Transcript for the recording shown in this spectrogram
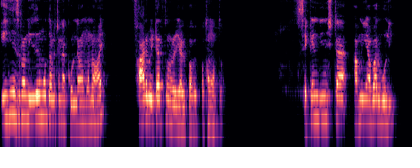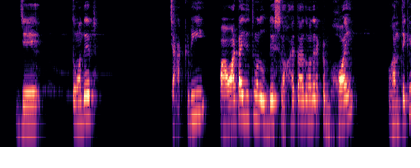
এই জিনিসগুলো নিজেদের মধ্যে আলোচনা করলে আমার মনে হয় ফার বেটার তোমার রেজাল্ট পাবে প্রথমত। সেকেন্ড জিনিসটা আমি আবার বলি যে তোমাদের চাকরি পাওয়াটাই যদি তোমাদের উদ্দেশ্য হয়, তাহলে তোমাদের একটা ভয় ওখান থেকে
